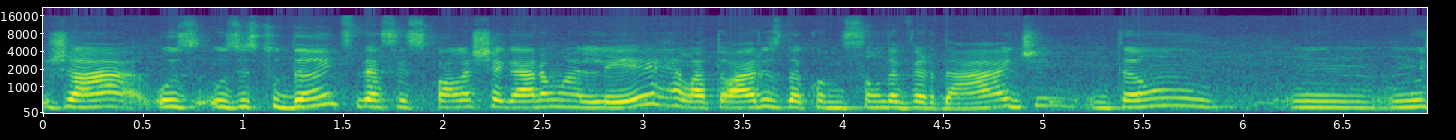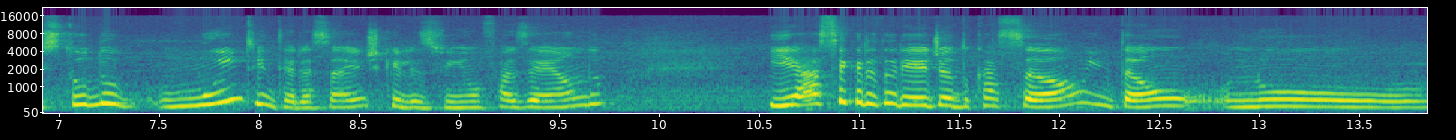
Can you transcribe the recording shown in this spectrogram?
já os, os, estudantes dessa escola chegaram a ler relatórios da Comissão da Verdade. Então, um, um estudo muito interessante que eles vinham fazendo. E a Secretaria de Educação, então, no,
